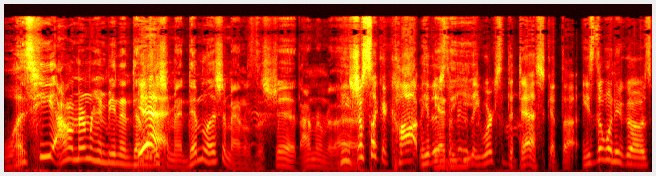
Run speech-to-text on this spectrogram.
Was he? I don't remember him being in Yeah. Demolition Man. Demolition Man was the shit. I remember that. He's just like a cop. He, lives Yeah, he, he- works at the desk at the. He's the one who goes.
